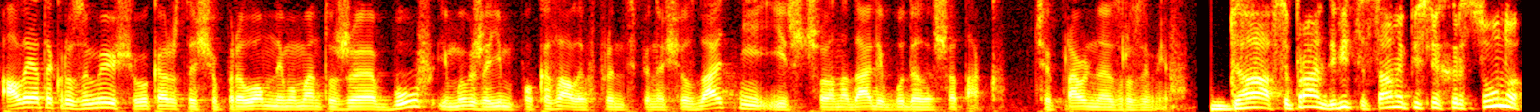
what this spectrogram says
Але я так розумію, що ви кажете, що переломний момент уже був, і ми вже їм показали, в принципі, на що здатні, і що надалі буде лише так. Чи правильно я зрозумів? Да, все правильно. Дивіться, саме після Херсону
